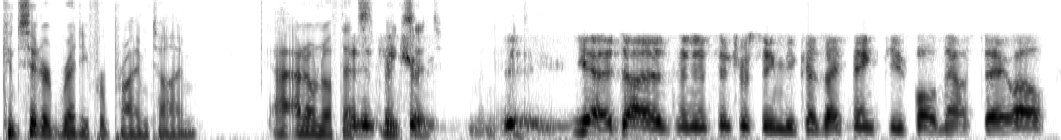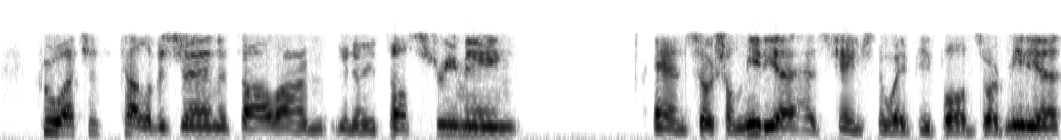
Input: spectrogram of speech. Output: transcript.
considered ready for prime time. I, I don't know if that makes sense. Yeah, it does, and it's interesting because I think people now say, "Well, who watches television? It's all on, you know, it's all streaming." And social media has changed the way people absorb media,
